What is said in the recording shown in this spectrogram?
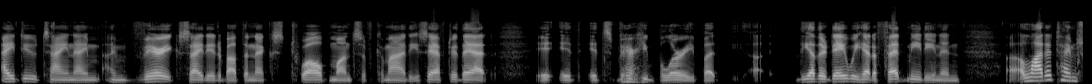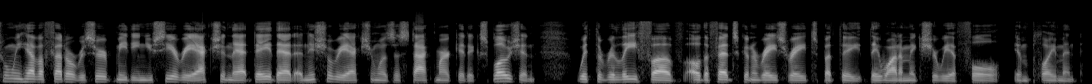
I do, Tyne. I'm I'm very excited about the next 12 months of commodities. After that, it, it it's very blurry. But uh, the other day we had a Fed meeting, and uh, a lot of times when we have a Federal Reserve meeting, you see a reaction that day. That initial reaction was a stock market explosion, with the relief of oh the Fed's going to raise rates, but they they want to make sure we have full employment.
